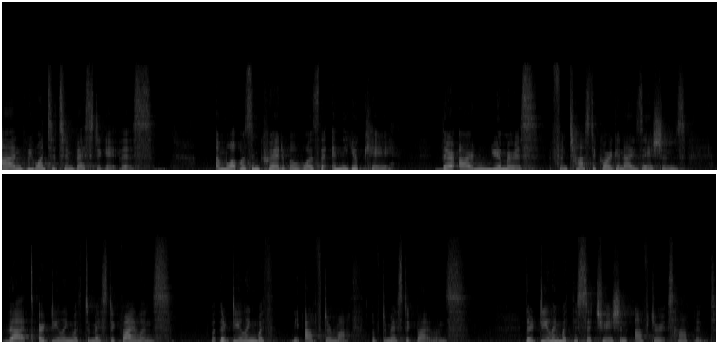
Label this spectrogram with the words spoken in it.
And we wanted to investigate this. And what was incredible was that in the UK, there are numerous fantastic organizations that are dealing with domestic violence, but they're dealing with the aftermath of domestic violence. They're dealing with the situation after it's happened.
